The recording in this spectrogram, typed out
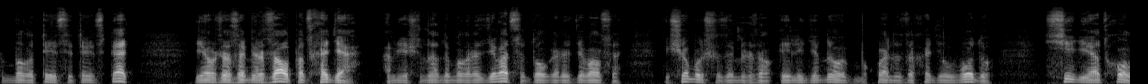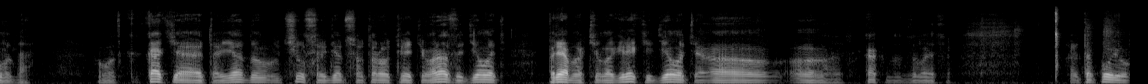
было 30-35, я уже замерзал, подходя. А мне еще надо было раздеваться, долго раздевался, еще больше замерзал. И ледяной буквально заходил в воду, синий от холода. Вот. Как я это? Я научился где-то со второго-третьего раза делать прямо в телогреке, делать, а, а, как называется, такую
